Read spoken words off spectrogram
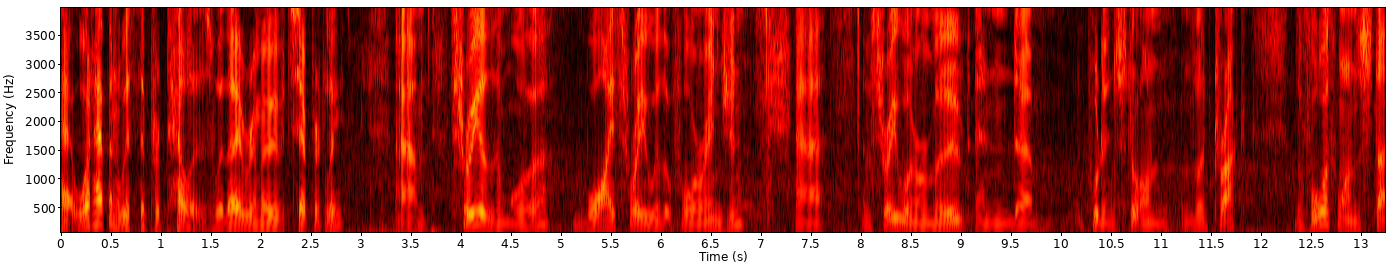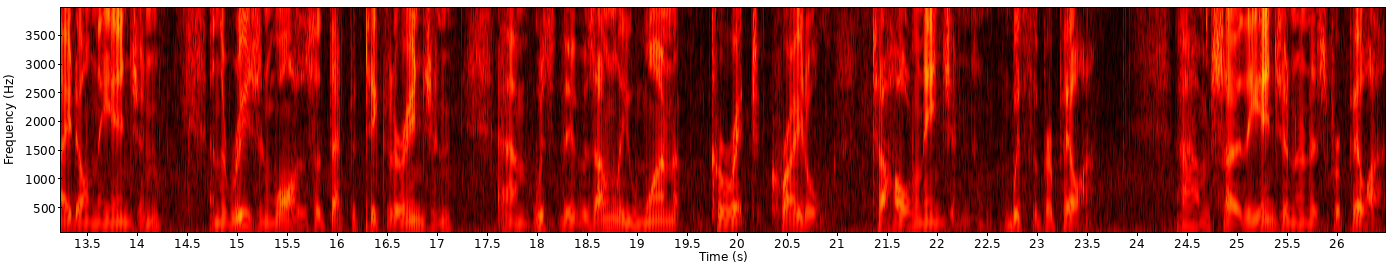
What happened with the propellers? Were they removed separately? Um, three of them were Why three with a four engine. Uh, the three were removed and um, put in st- on the truck. The fourth one stayed on the engine, and the reason was that that particular engine um, was there was only one correct cradle to hold an engine with the propeller. Um, so the engine and its propeller.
